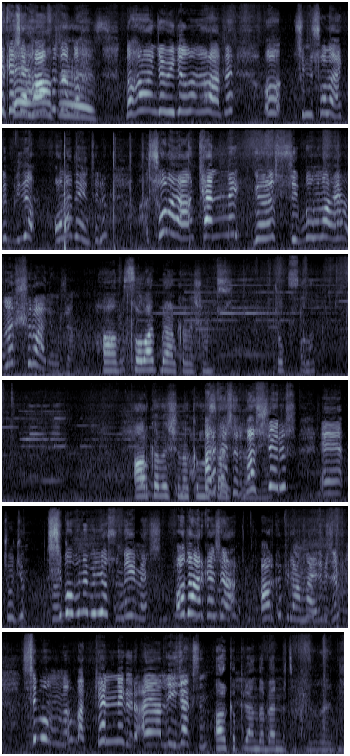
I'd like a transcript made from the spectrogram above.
Arkadaşlar Ey Hafız'a da Hafız. daha önce videoda vardı. O şimdi sol ayaklı bir de ona denetelim. Sol ayağın kendine göre sibabını ayarla şurayla vuracaksın. Hafız solak bir arkadaşımız. Çok solak. Arkadaşın akıllı Arkadaşlar başlıyoruz. Ee, çocuk Sibob'unu biliyorsun değil mi? O da arkadaşlar arka plandaydı bizim. Sibob'unu bak kendine göre ayarlayacaksın. Arka planda ben de takılıverdim.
